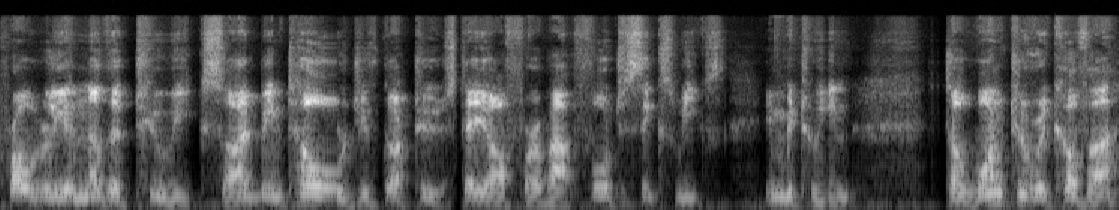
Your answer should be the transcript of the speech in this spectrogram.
probably another two weeks. So I'd been told you've got to stay off for about four to six weeks in between. So one to recover.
